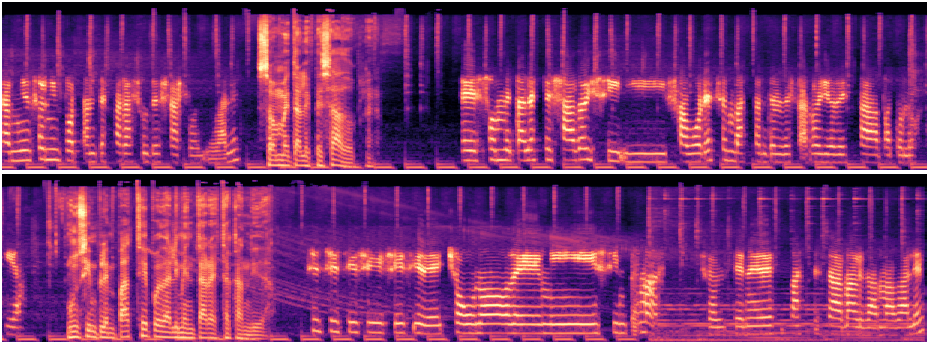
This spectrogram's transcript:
también son importantes para su desarrollo, ¿vale? Son metales pesados, claro. Eh, son metales pesados y, sí, y favorecen bastante el desarrollo de esta patología. Un simple empaste puede alimentar a esta cándida. Sí, sí, sí, sí, sí, sí. De hecho, uno de mis síntomas el tener esta amalgama, ¿vale?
